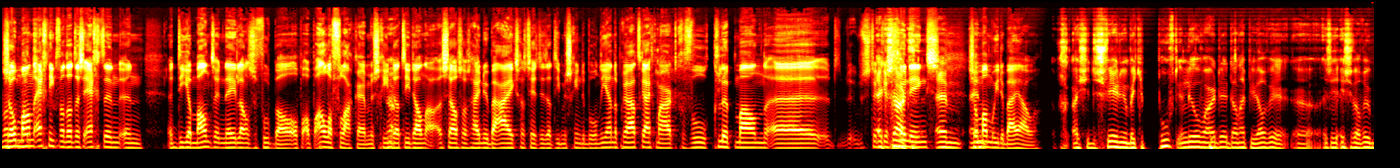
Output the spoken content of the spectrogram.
Zo'n man echt niet, want dat is echt een, een, een diamant in Nederlandse voetbal op, op alle vlakken. En misschien dat hij dan, zelfs als hij nu bij Ajax gaat zitten, dat hij misschien de boel niet aan de praat krijgt. Maar het gevoel clubman, uh, stukje exact. gunnings, zo'n man moet je erbij houden als je de sfeer nu een beetje proeft in Leeuwarden, dan heb je wel weer, uh, is, er wel weer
